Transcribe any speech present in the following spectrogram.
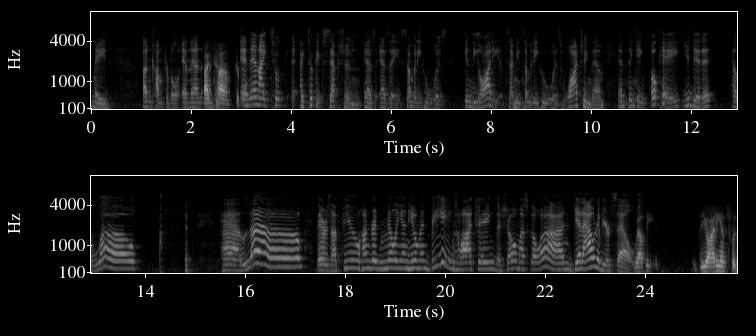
made uncomfortable, and then Uncomfortable. and then I took I took exception as as a somebody who was in the audience. I mean, somebody who was watching them and thinking, okay, you did it. Hello. Hello. There's a few hundred million human beings watching. The show must go on. Get out of yourselves. Well, the the audience was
